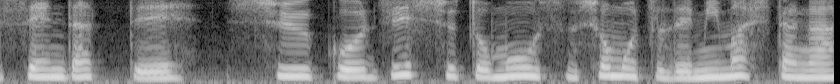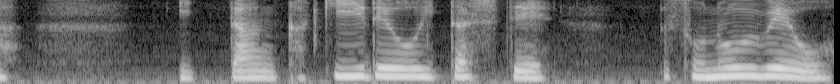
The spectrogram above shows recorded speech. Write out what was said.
先だって修行実種と申す書物で見ましたが一旦書き入れをいたしてその上を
